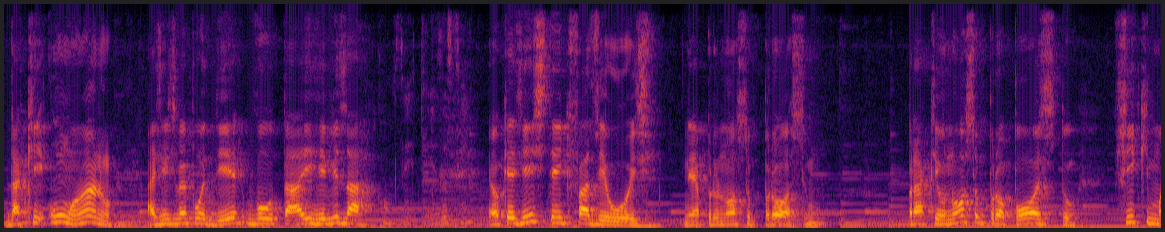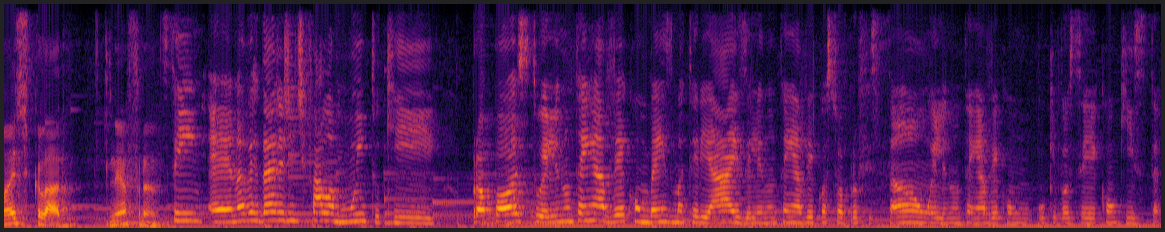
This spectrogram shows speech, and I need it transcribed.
daqui um ano a gente vai poder voltar e revisar. Com certeza, sim. É o que a gente tem que fazer hoje, né, para o nosso próximo, para que o nosso propósito fique mais claro, né, Fran? Sim, é, na verdade a gente fala muito que propósito ele não tem a ver com bens materiais, ele não tem a ver com a sua profissão, ele não tem a ver com o que você conquista.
